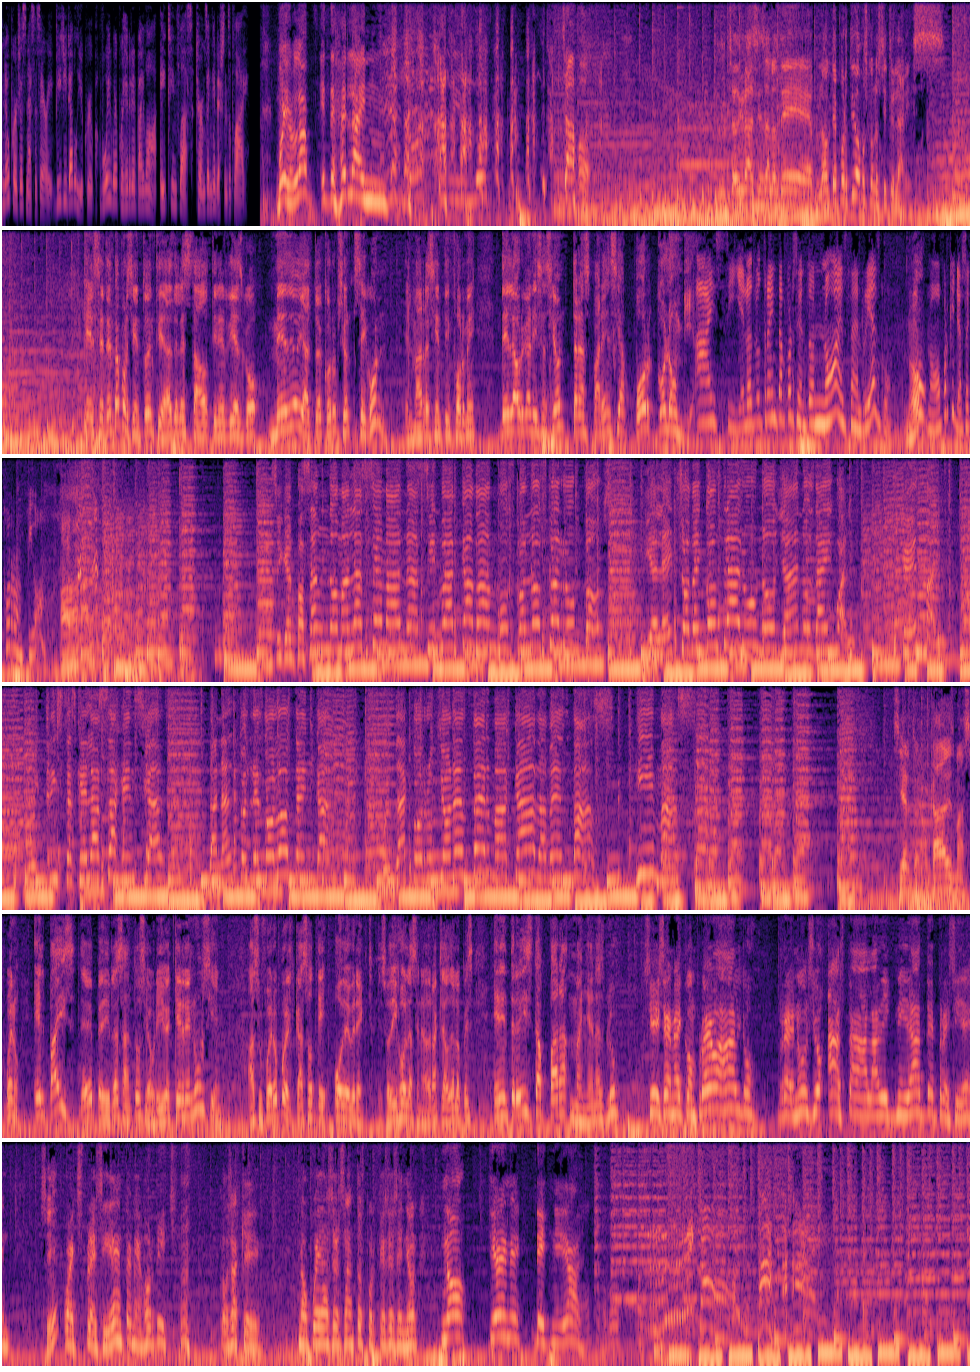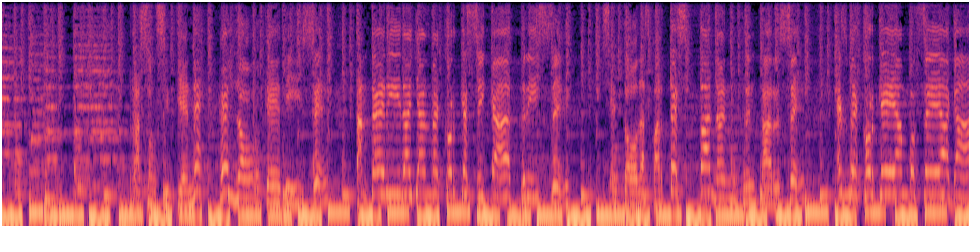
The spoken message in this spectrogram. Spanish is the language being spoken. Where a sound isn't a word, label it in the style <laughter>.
No purchase necessary. VGW Group. Void where prohibited by law. 18 plus. Terms and conditions apply. Bueno, love is the headline. Chao. Muchas gracias a los de Blog Deportivo. Vamos con los titulares. El 70% de entidades del Estado tienen riesgo medio y alto de corrupción, según el más reciente informe de la organización Transparencia por Colombia. Ay, sí, y el otro 30% no está en riesgo. ¿No? No, porque ya se corrompió. Ah, Siguen pasando malas semanas y no acabamos con los corruptos. Y el hecho de encontrar uno ya nos da igual. Qué mal. Muy triste es que las agencias tan alto el riesgo lo tengan. Pues la corrupción enferma cada vez más y más. cierto, ¿no? cada vez más. Bueno, el país debe pedirle a Santos y a Uribe que renuncien a su fuero por el caso de Odebrecht. Eso dijo la senadora Claudia López en entrevista para Mañanas Blue. Si se me comprueba algo, renuncio hasta a la dignidad de presidente. ¿Sí? O expresidente, mejor dicho. <laughs> Cosa que no puede hacer Santos porque ese señor no tiene dignidad. Razón si tiene en lo que dice. Tanta herida ya es mejor que cicatrice. Si en todas partes van a enfrentarse, es mejor que ambos se hagan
